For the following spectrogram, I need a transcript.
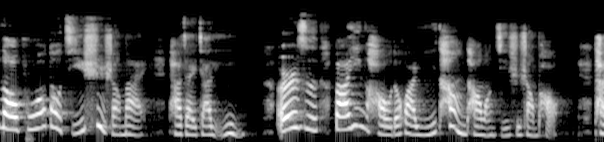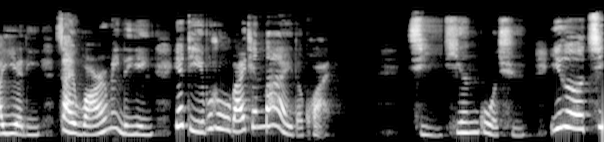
老婆到集市上卖，他在家里印。儿子把印好的画一趟趟往集市上跑，他夜里再玩命的印，也抵不住白天卖的快。几天过去，一个街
